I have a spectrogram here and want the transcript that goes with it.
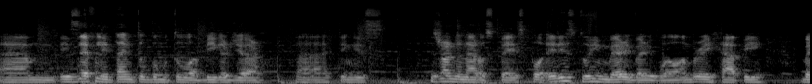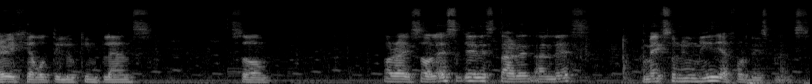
Um, it's definitely time to go to a bigger jar. Uh, I think it's, it's running out of space, but it is doing very, very well. I'm very happy. Very healthy looking plants. So, alright, so let's get started and let's make some new media for these plants.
